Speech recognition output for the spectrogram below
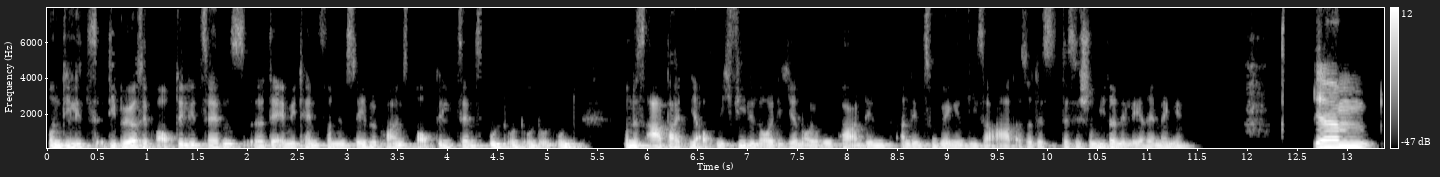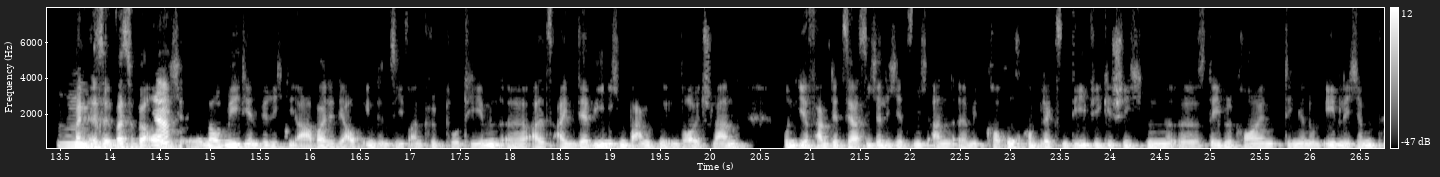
Und die, die Börse braucht die Lizenz, äh, der Emittent von den Stablecoins braucht die Lizenz und, und, und, und, und. Und es arbeiten ja auch nicht viele Leute hier in Europa an den, an den Zugängen dieser Art. Also das, das ist schon wieder eine leere Menge. Ähm, meine, also, weißt du, bei ja. euch, äh, laut Medienberichten, ihr arbeitet ja auch intensiv an Kryptothemen äh, als eine der wenigen Banken in Deutschland. Und ihr fangt jetzt ja sicherlich jetzt nicht an äh, mit hochkomplexen DeFi-Geschichten, äh, Stablecoin-Dingen und ähnlichem,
